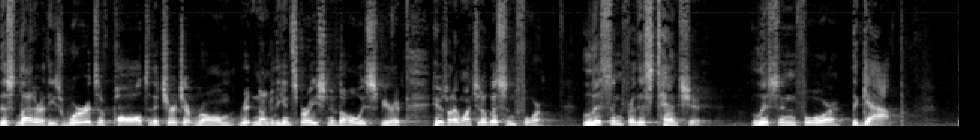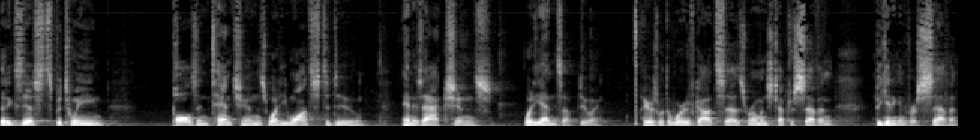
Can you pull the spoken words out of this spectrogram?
this letter, these words of Paul to the church at Rome, written under the inspiration of the Holy Spirit, here's what I want you to listen for. Listen for this tension. Listen for the gap that exists between Paul's intentions, what he wants to do, and his actions, what he ends up doing. Here's what the Word of God says Romans chapter 7, beginning in verse 7.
